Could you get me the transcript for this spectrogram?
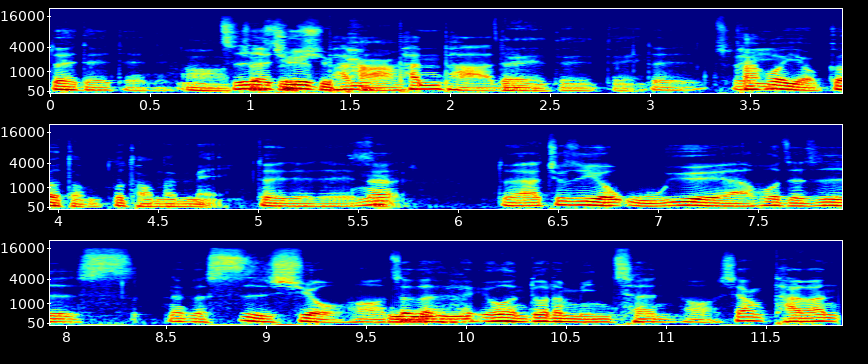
对对对对啊值得去攀攀爬的。对对对，对，它会有各种不同的美。对对对，那对啊，就是有五岳啊，或者是四那个四秀哈，这个嗯有很多的名称哦。像台湾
